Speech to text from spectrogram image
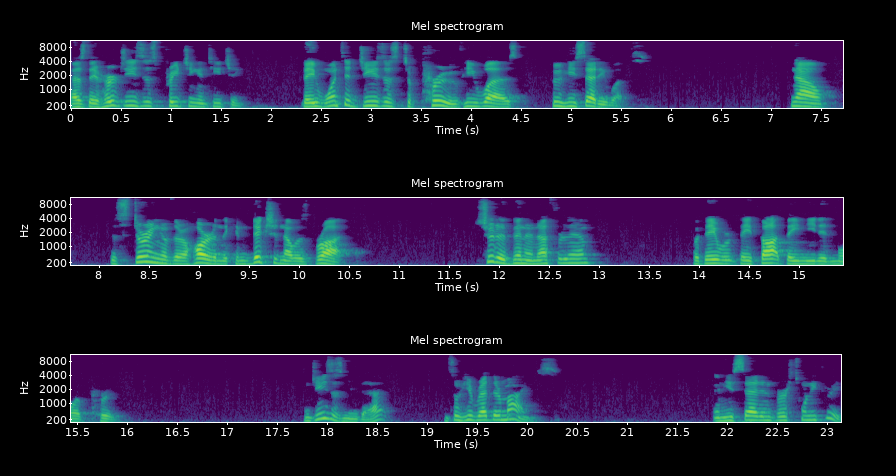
as they heard Jesus preaching and teaching, They wanted Jesus to prove he was who he said he was. Now, the stirring of their heart and the conviction that was brought should have been enough for them, but they were they thought they needed more proof. And Jesus knew that. And so he read their minds. And he said in verse 23,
